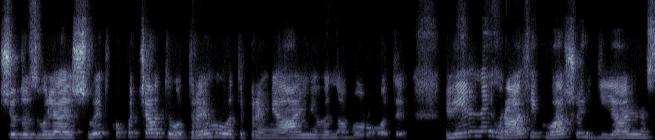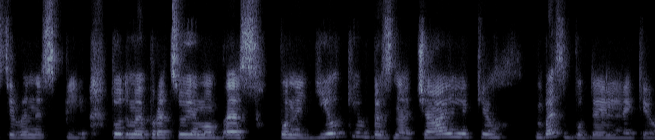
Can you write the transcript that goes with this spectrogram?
що дозволяє швидко почати отримувати преміальні винагороди. Вільний графік вашої діяльності в НСП. Тут ми працюємо без понеділків, без начальників, без будильників.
